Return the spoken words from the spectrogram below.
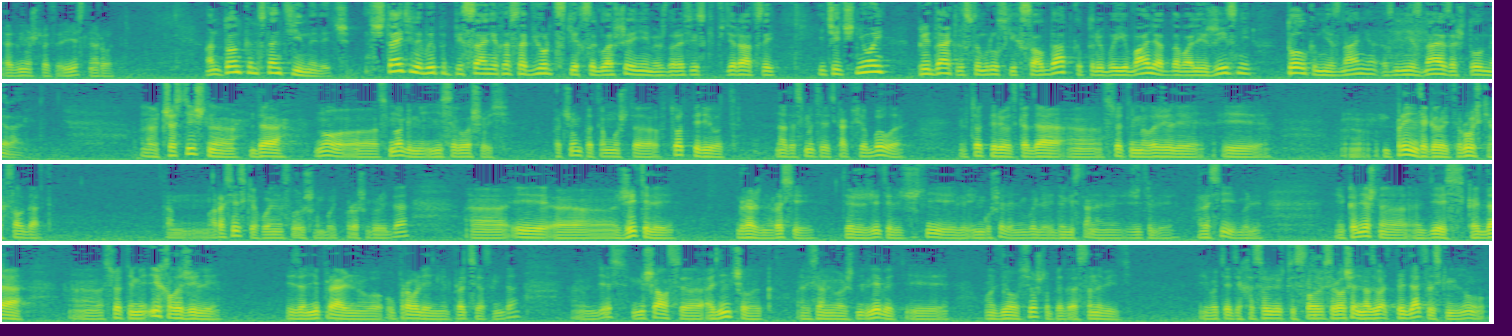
я думаю, что это и есть народ. Антон Константинович, считаете ли вы подписание Хасавюртских соглашений между Российской Федерацией и Чечней предательством русских солдат, которые воевали, отдавали жизни, толком не зная, не зная за что умирают? Э, частично, да, но э, с многими не соглашусь. Почему? Потому что в тот период, надо смотреть, как все было, и в тот период, когда э, сотнями ложили и принято говорить русских солдат, там, российских военнослужащих, будет проще говорить, да, э, и э, жителей, граждан России, те же жители Чечни или Ингушетии, они были, и Дагестана, жители России были. И, конечно, здесь, когда э, сотнями их ложили из-за неправильного управления процессом, да, здесь вмешался один человек, Александр Иванович Лебедь, и он сделал все, чтобы это остановить. И вот этих соглашений назвать предательскими, ну,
